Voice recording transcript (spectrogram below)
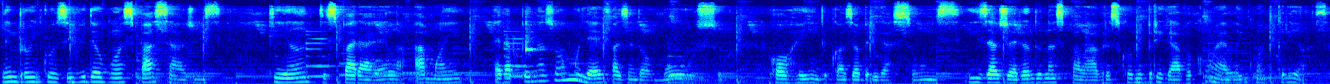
Lembrou inclusive de algumas passagens que antes para ela a mãe era apenas uma mulher fazendo almoço, correndo com as obrigações e exagerando nas palavras quando brigava com ela enquanto criança.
